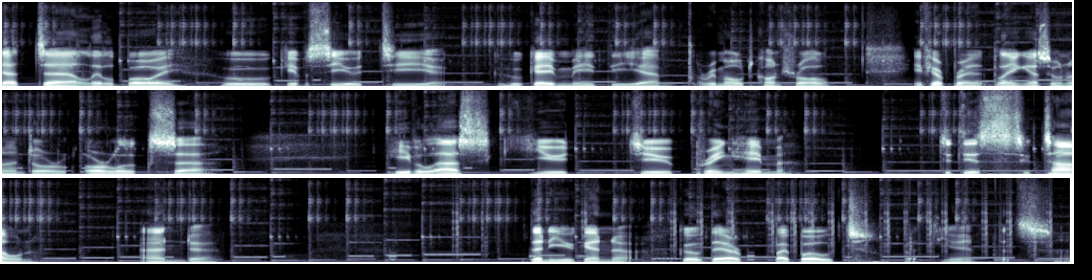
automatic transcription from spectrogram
that uh, little boy who gives you the uh, who gave me the um, remote control if you're playing Esuna or, or Lux uh, he will ask you to bring him to this town and uh, then you can uh, go there by boat. But yeah that's uh,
